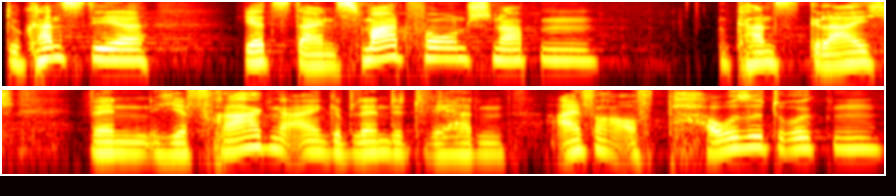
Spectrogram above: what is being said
Du kannst dir jetzt dein Smartphone schnappen und kannst gleich, wenn hier Fragen eingeblendet werden, einfach auf Pause drücken.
